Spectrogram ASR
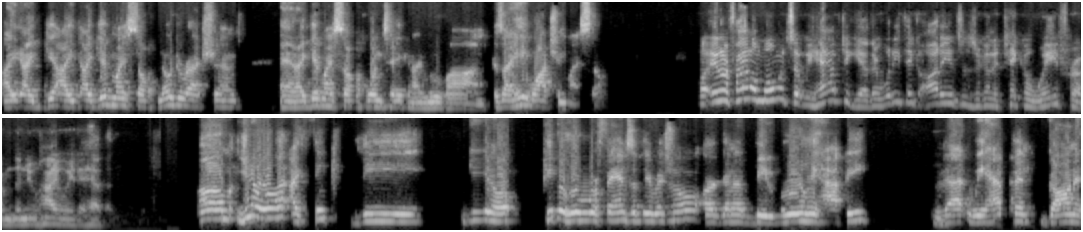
I, I, I, I give myself no direction and I give myself one take and I move on because I hate watching myself. Well, in our final moments that we have together, what do you think audiences are going to take away from the new Highway to Heaven? Um, you know what? I think the, you know, people who were fans of the original are going to be really happy that we haven't gone in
